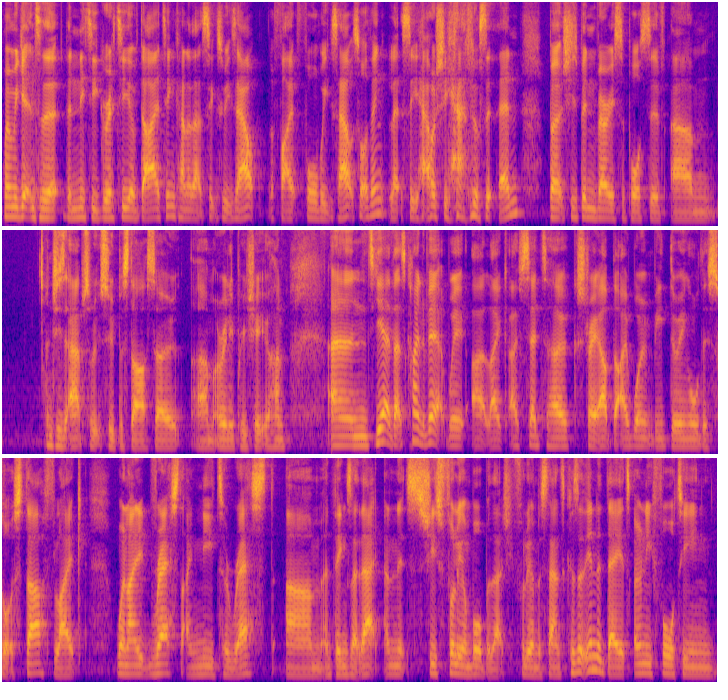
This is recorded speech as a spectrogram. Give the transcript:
when we get into the, the nitty gritty of dieting, kind of that six weeks out, the five four weeks out sort of thing. Let's see how she handles it then. But she's been very supportive. Um, and she's an absolute superstar. So um, I really appreciate you, hun. And yeah, that's kind of it. We uh, like I've said to her straight up that I won't be doing all this sort of stuff. Like when I rest, I need to rest um, and things like that. And it's she's fully on board with that. She fully understands because at the end of the day, it's only 14,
